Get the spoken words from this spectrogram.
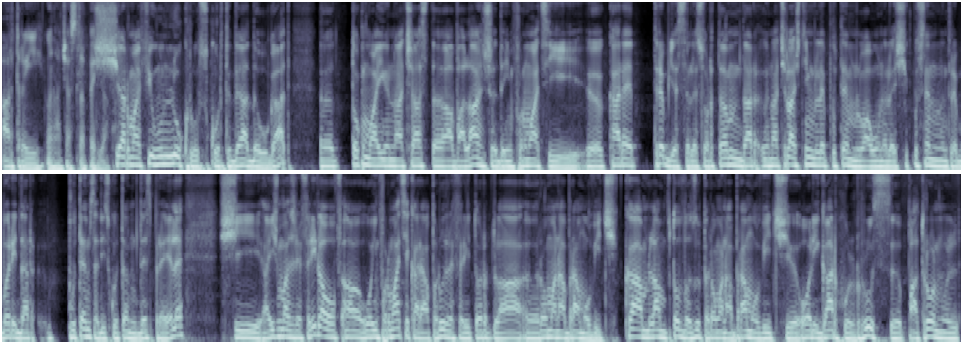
ar trăi în această perioadă. Și ar mai fi un lucru scurt de adăugat, uh, tocmai în această avalanșă de informații uh, care trebuie să le sortăm, dar în același timp le putem lua unele și cu semnul întrebării, dar putem să discutăm despre ele și aici m-aș referi la o, o informație care a apărut referitor la uh, Roman Abramovici. Că am, l-am tot văzut pe Roman Abramovici, oligarhul rus, patronul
